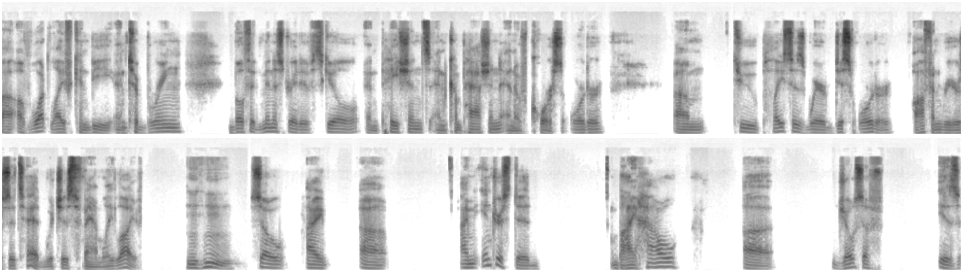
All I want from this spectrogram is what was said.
uh, of what life can be and to bring both administrative skill and patience and compassion and of course order um, to places where disorder often rears its head which is family life mm-hmm. so i uh, i'm interested by how uh, joseph is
